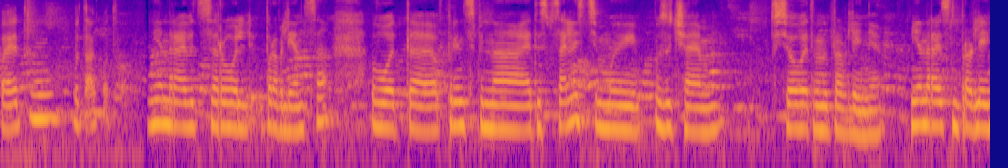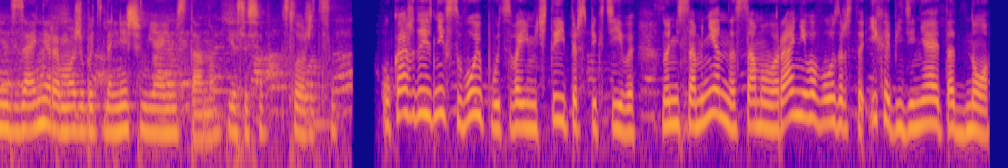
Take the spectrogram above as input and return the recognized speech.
поэтому вот так вот. Мне нравится роль управленца. Вот, э, в принципе, на этой специальности мы изучаем все в этом направлении. Мне нравится направление дизайнера, может быть, в дальнейшем я им стану, если все сложится. У каждой из них свой путь, свои мечты и перспективы. Но, несомненно, с самого раннего возраста их объединяет одно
